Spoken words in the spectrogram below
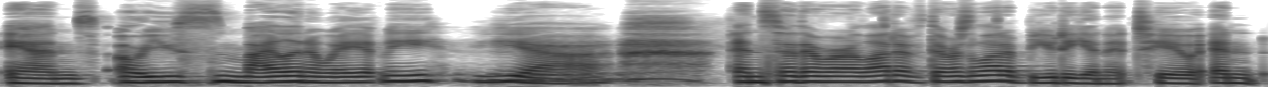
And oh, are you smiling away at me? Mm-hmm. Yeah. And so there were a lot of there was a lot of beauty in it too. And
